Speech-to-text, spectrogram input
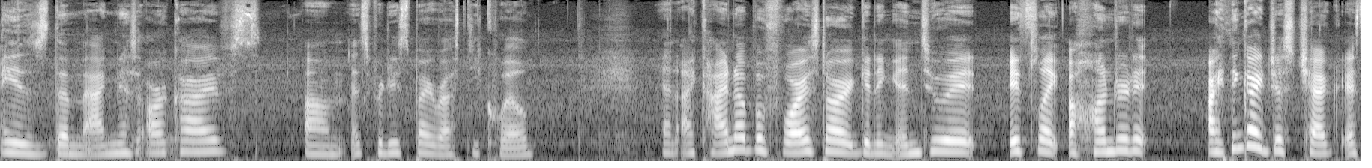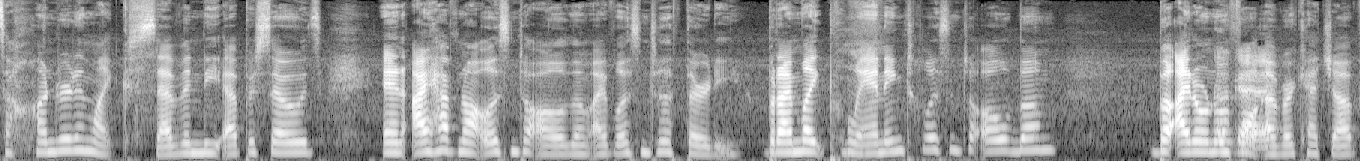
is the Magnus Archives. Um, it's produced by Rusty Quill. And I kind of before I start getting into it, it's like a hundred. I think I just checked. It's a hundred and like seventy episodes, and I have not listened to all of them. I've listened to thirty, but I'm like planning to listen to all of them, but I don't know if I'll ever catch up.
